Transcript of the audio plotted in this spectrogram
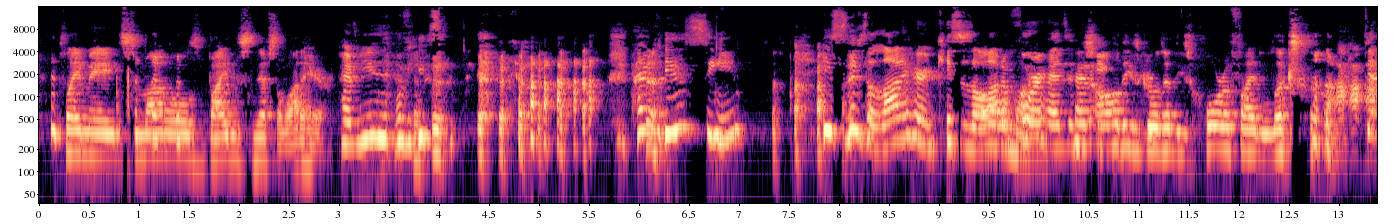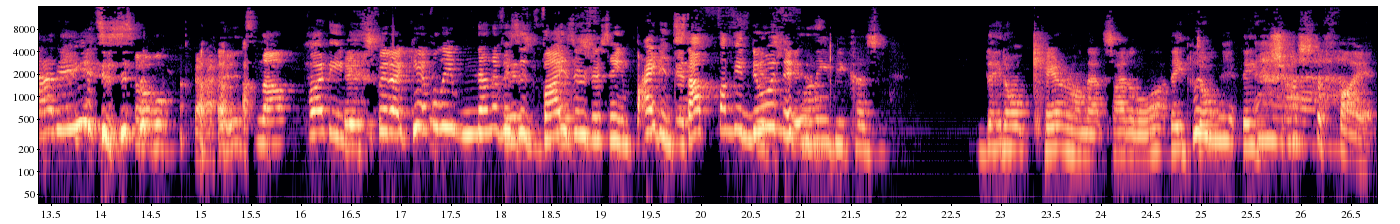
playmates, models. Biden sniffs a lot of hair. Have you have you have you seen? He sniffs a lot of hair and kisses a lot Oh of my- foreheads and, and all these girls have these horrified looks. Daddy, It's so bad. It's not funny. It's- but I can't believe none of his advisors are saying, Biden, stop fucking doing it's this. funny because they don't care on that side of the line. They don't. They justify it.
